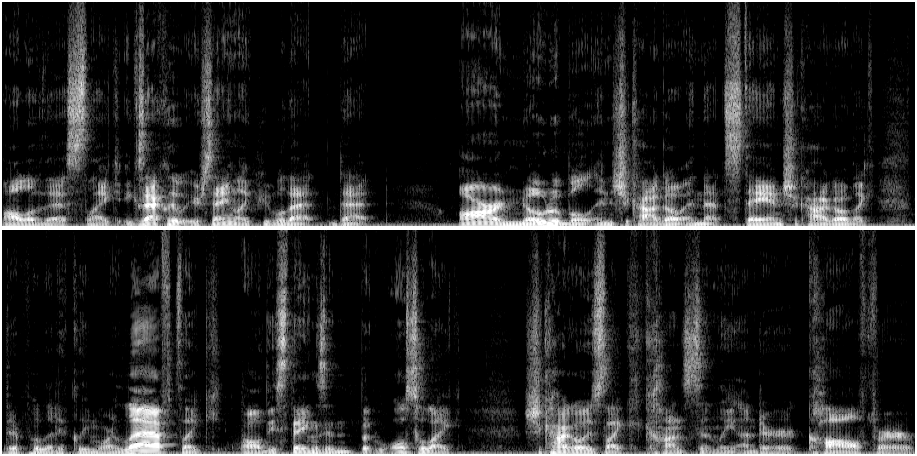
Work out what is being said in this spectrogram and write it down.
all of this like exactly what you're saying like people that that are notable in chicago and that stay in chicago like they're politically more left like all these things and but also like chicago is like constantly under call for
